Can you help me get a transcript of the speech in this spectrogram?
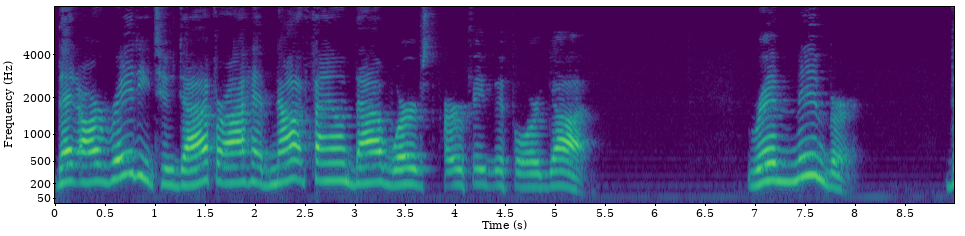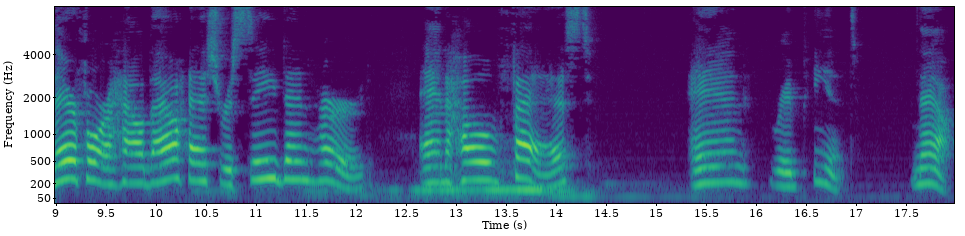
that are ready to die, for I have not found thy works perfect before God. Remember, therefore, how thou hast received and heard, and hold fast and repent. Now,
